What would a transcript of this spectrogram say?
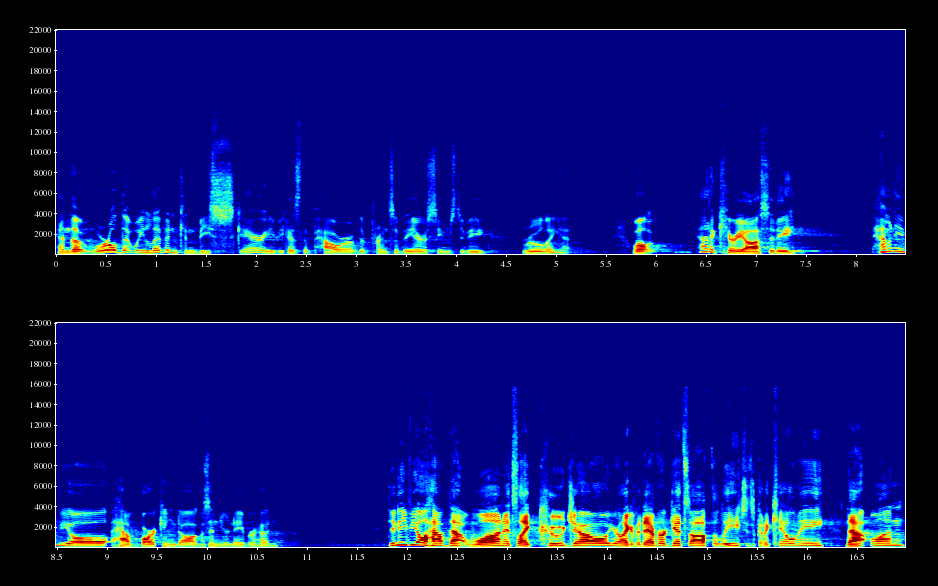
And the world that we live in can be scary because the power of the prince of the air seems to be ruling it. Well, out of curiosity, how many of y'all have barking dogs in your neighborhood? Did any of y'all have that one? It's like Cujo. You're like, if it ever gets off the leash, it's going to kill me. That one.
